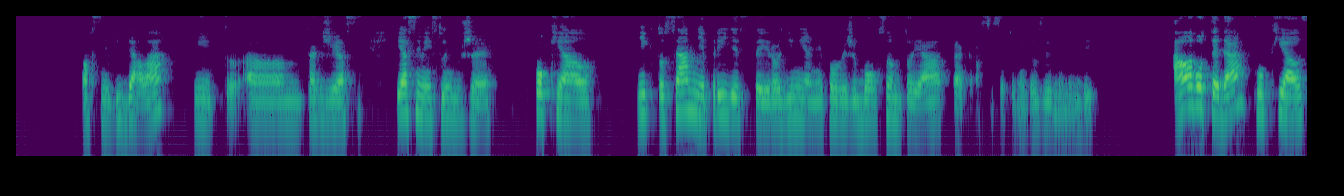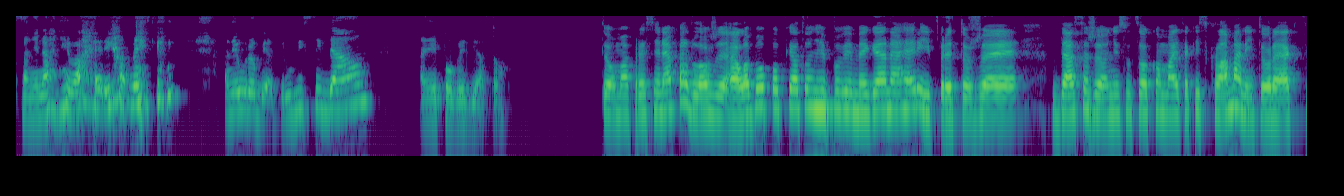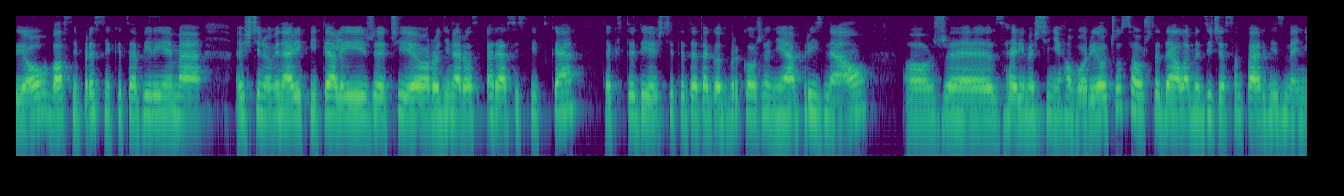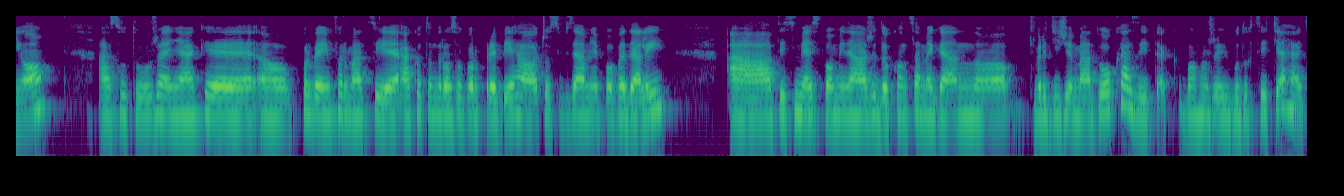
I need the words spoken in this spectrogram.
vlastne vydala. Je to, um, takže ja si, ja si myslím, že pokiaľ niekto sám nepríde z tej rodiny a nepovie, že bol som to ja, tak asi sa to nedozvieme nikdy. Alebo teda, pokiaľ sa nenahnevá Harry a Meghan a neurobia druhý sit down a nepovedia to. To ma presne napadlo, že alebo pokiaľ to nepovie Meghan a Harry, pretože zdá sa, že oni sú celkom aj takí sklamaní tou reakciou. Vlastne presne, keď sa Williama ešte novinári pýtali, že či je jeho rodina rasistická, tak vtedy ešte teda tak odvrkol, že ja priznal, že s Harrym ešte nehovoril, čo sa už teda ale medzičasom pár dní zmenilo a sú tu už aj nejaké prvé informácie, ako ten rozhovor prebiehal a čo si vzájomne povedali. A ty si mi aj spomínala, že dokonca Megan tvrdí, že má dôkazy, tak možno, že ich budú chcieť ťahať.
